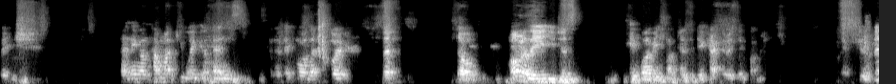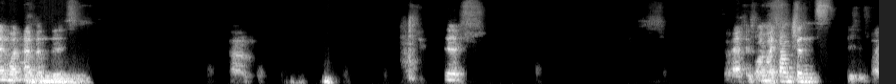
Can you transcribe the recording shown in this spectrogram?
which, depending on how much you wave your hands, is going to make more or less work. But so normally you just take one of these functions a characteristic function. Because then what happens is um, this. So f is one of my functions. This is my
